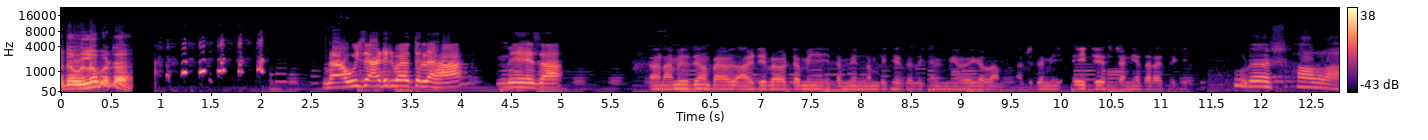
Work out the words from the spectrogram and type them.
এটা হইল বেটা না ওই যে আইডির বায়োতে লেখা মেহেজা। কারণ আমি যদি আমার বায়ো আইডি বায়োটা আমি এটা মেন নাম লিখে দিলে কি আমি মেয়ে হয়ে গেলাম? আর যদি আমি এই ড্রেসটা নিয়ে দাঁড়ায় থাকি? পুরে শালা।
